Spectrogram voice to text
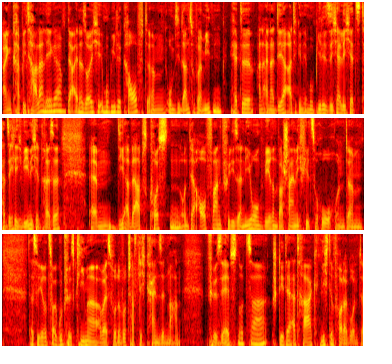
ein Kapitalanleger, der eine solche Immobilie kauft, ähm, um sie dann zu vermieten, hätte an einer derartigen Immobilie sicherlich jetzt tatsächlich wenig Interesse. Ähm, die Erwerbskosten und der Aufwand für die Sanierung wären wahrscheinlich viel zu hoch. Und ähm, das wäre zwar gut fürs Klima, aber es würde wirtschaftlich keinen Sinn machen. Für Selbstnutzer steht der Ertrag nicht im Vordergrund.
